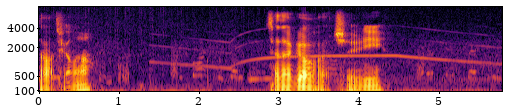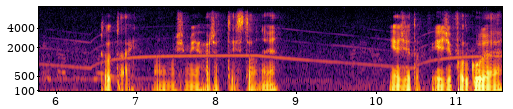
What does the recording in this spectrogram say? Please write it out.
Załatwiona. Cedar Grove, czyli tutaj. Ale musimy jechać od tej strony. Jedzie, do, jedzie pod górę.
